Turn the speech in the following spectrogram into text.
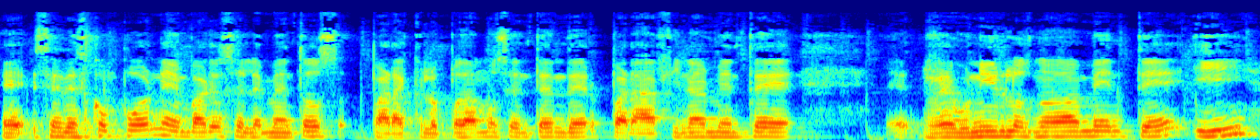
eh, se descompone en varios elementos para que lo podamos entender, para finalmente eh, reunirlos nuevamente y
